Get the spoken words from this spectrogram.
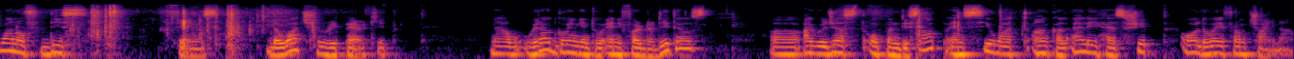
one of these things the watch repair kit. Now, without going into any further details, uh, I will just open this up and see what Uncle Ali has shipped all the way from China.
